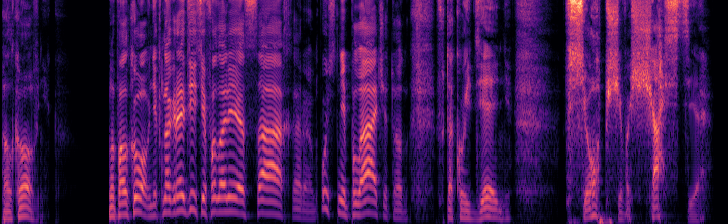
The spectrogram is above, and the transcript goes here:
«Полковник! Ну, полковник, наградите Фалалея сахаром! Пусть не плачет он в такой день всеобщего счастья!»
